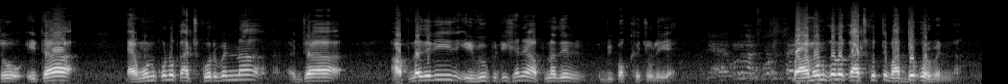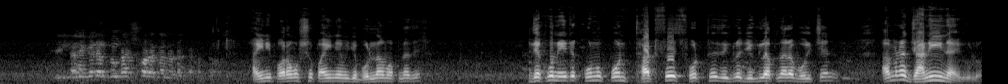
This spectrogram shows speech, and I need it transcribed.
তো এটা এমন কোনো কাজ করবেন না যা আপনাদেরই রিভিউ পিটিশনে আপনাদের বিপক্ষে চলে যায়। বা এমন কোনো কাজ করতে বাধ্য করবেন না। আইনি পরামর্শ পাইনি আমি যে বললাম আপনাদের। দেখুন এটা কোনো কোন থার্ড ফেজ ফোর্থ ফেজ এগুলো যেগুলো আপনারা বলছেন আমরা জানিই না এগুলো।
